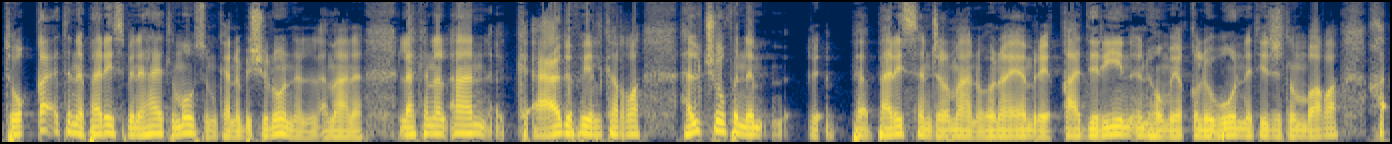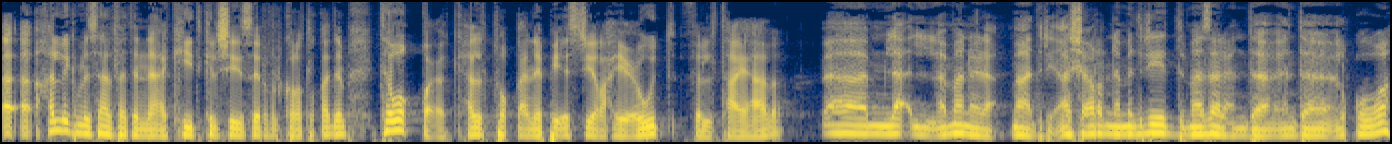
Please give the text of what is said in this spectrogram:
توقعت إن باريس بنهاية الموسم كانوا بيشيلون للامانه لكن الآن اعادوا فيه الكرة. هل تشوف إن باريس سان جيرمان واوناي إمري قادرين إنهم يقلبون نتيجة المباراة؟ خليك من سالفة إن أكيد كل شيء يصير في كره القدم. توقعك هل تتوقع إن PSG راح يعود في ال tie هذا؟ لا الأمانة لا ما أدري. أشعر أن مدريد ما زال عنده عنده القوة.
